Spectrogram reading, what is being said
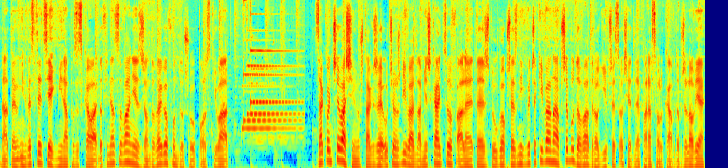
Na tę inwestycję gmina pozyskała dofinansowanie z Rządowego Funduszu Polski Ład. Zakończyła się już także uciążliwa dla mieszkańców, ale też długo przez nich wyczekiwana przebudowa drogi przez osiedle Parasolka w Dobrzelowie.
